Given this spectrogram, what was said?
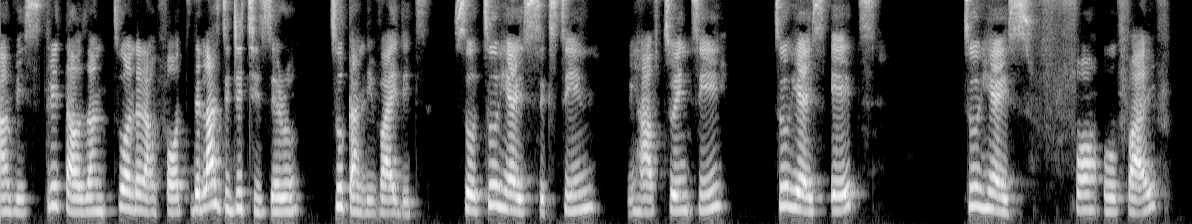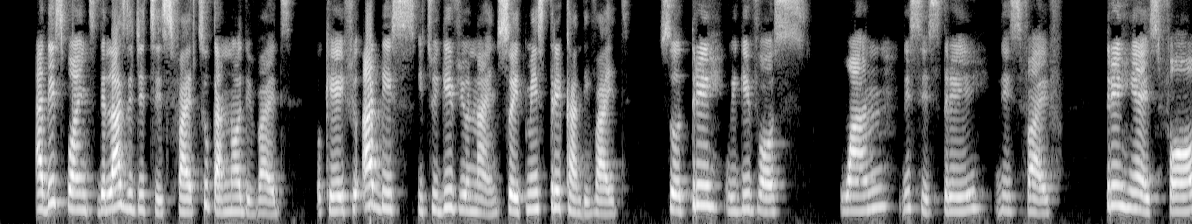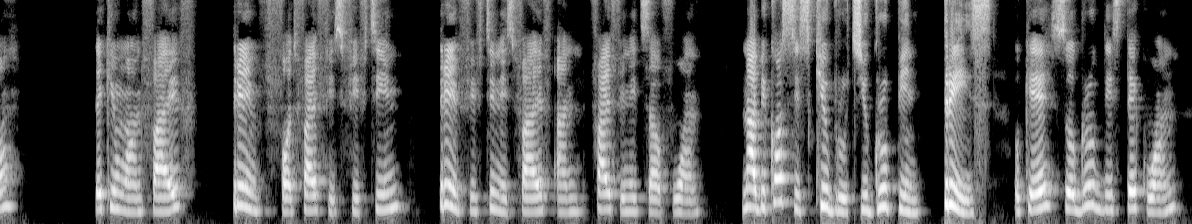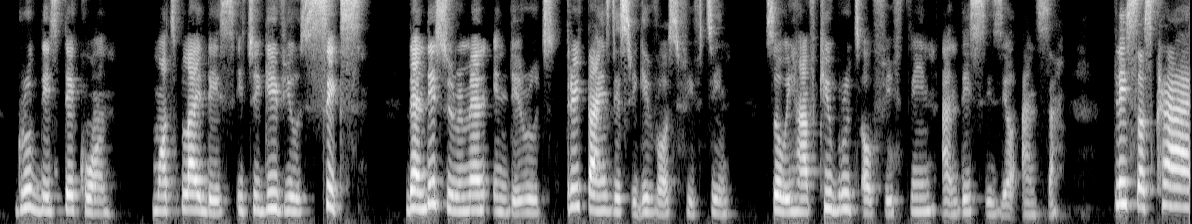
have is 3,240. The last digit is 0. 2 can divide it. So 2 here is 16. We have 20. 2 here is 8. 2 here is 405. At this point, the last digit is 5. 2 cannot divide. Okay, if you add this, it will give you 9. So it means 3 can divide. So 3 will give us 1. This is 3. This is 5. 3 here is 4. Taking 1, 5. 3 in 45 is 15. 3 in 15 is 5. And 5 in itself, 1. Now, because it's cube root, you group in threes. Okay, so group this, take 1. Group this, take 1 multiply this, it will give you 6. Then this will remain in the root. 3 times this will give us 15. So we have cube root of 15 and this is your answer. Please subscribe.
